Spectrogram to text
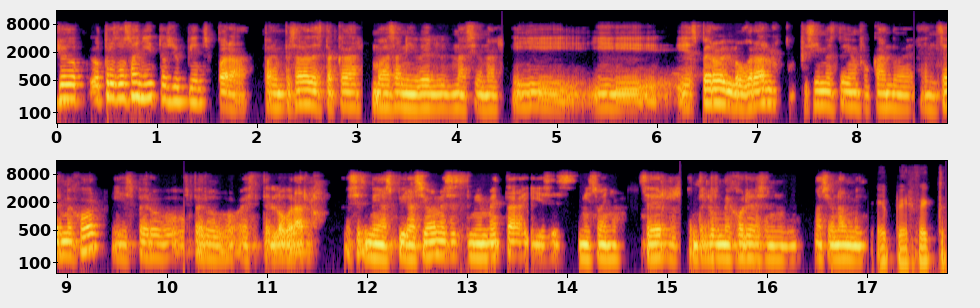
yo, otros dos añitos, yo pienso, para, para empezar a destacar más a nivel nacional. Y, y, espero lograrlo, porque sí me estoy enfocando en, en, ser mejor y espero, espero este, lograrlo. Esa es mi aspiración, esa es mi meta y ese es mi sueño, ser entre los mejores nacionalmente. Eh, perfecto.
